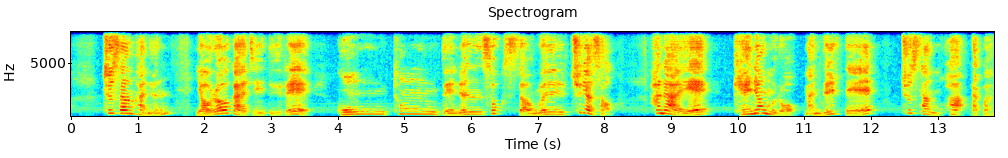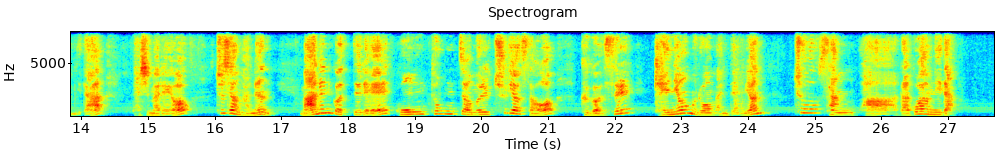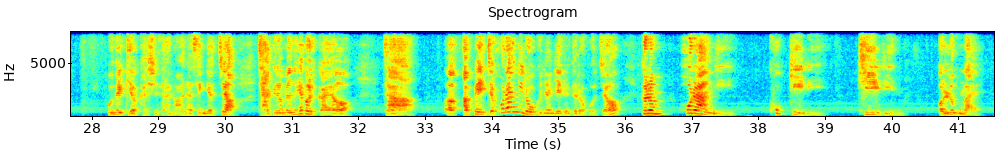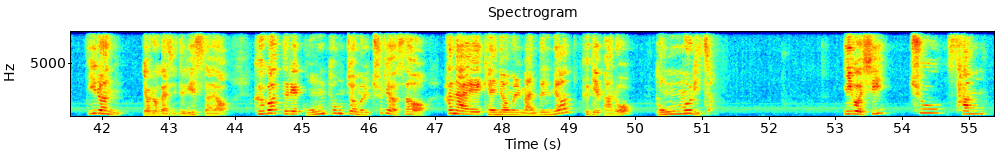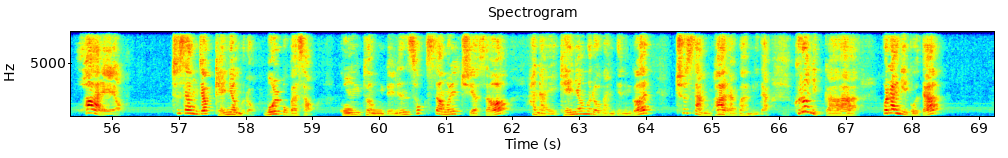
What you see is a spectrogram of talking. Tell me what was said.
추상화는 여러 가지들의 공통되는 속성을 추려서 하나의 개념으로 만들 때 추상화라고 합니다. 다시 말해요. 추상화는 많은 것들의 공통점을 추려서 그것을 개념으로 만들면 추상화라고 합니다. 오늘 기억하실 단어 하나 생겼죠? 자, 그러면 해볼까요? 자, 어, 앞에 이제 호랑이로 그냥 예를 들어보죠. 그럼 호랑이, 코끼리, 기린, 얼룩말 이런 여러 가지들이 있어요. 그것들의 공통점을 추려서 하나의 개념을 만들면 그게 바로 동물이죠. 이것이 추상화예요. 추상적 개념으로 뭘 뽑아서 공통되는 속성을 추려서 하나의 개념으로 만드는 것 추상화라고 합니다. 그러니까 호랑이보다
